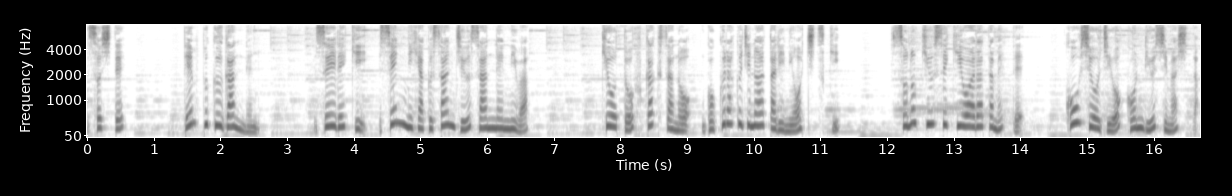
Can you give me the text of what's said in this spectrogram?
う。そして天福元年西暦1233年には京都深草の極楽寺のあたりに落ち着きその旧跡を改めて高尚寺を建立しました。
